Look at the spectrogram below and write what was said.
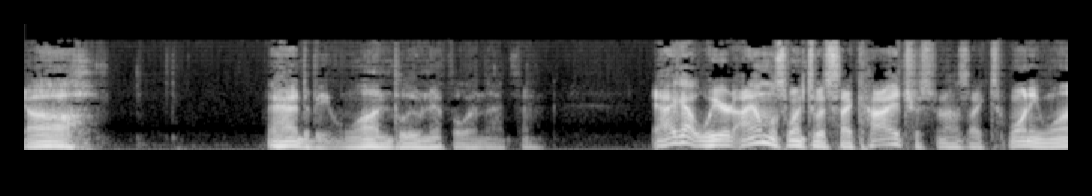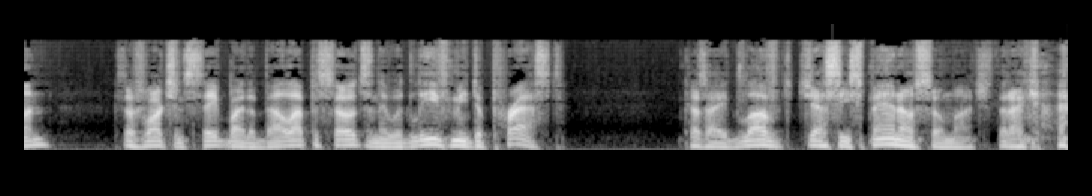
Oh, there had to be one blue nipple in that thing. Yeah, I got weird. I almost went to a psychiatrist when I was like 21 because I was watching Saved by the Bell episodes, and they would leave me depressed because I loved Jesse Spano so much that I.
